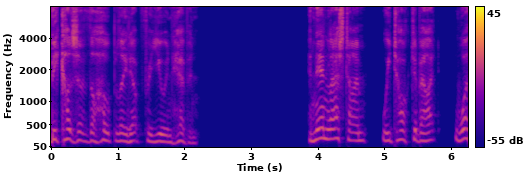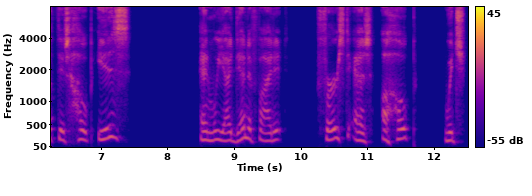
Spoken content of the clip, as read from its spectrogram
because of the hope laid up for you in heaven. And then last time we talked about what this hope is, and we identified it first as a hope which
